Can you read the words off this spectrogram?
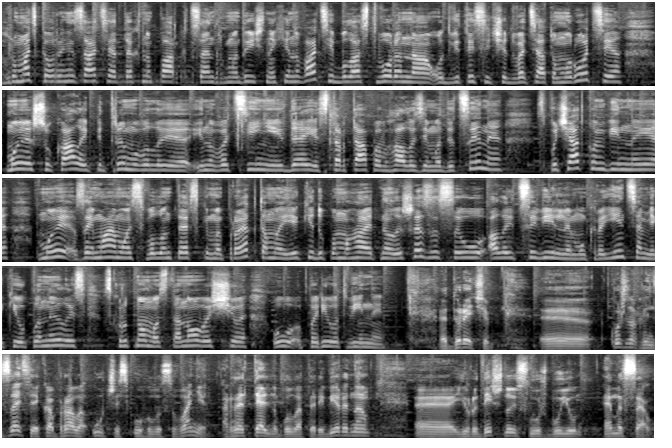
Громадська організація Технопарк Центр медичних інновацій була створена у 2020 році. Ми шукали і підтримували інноваційні ідеї, стартапи в галузі медицини. З початком війни ми займаємось волонтерськими проектами, які допомагають не лише ЗСУ, але й цивільним українцям, які опинились в скрутному становищі у період війни. Е, До речі, е, кожна організація, яка брала участь у голосуванні, ретельно була перевірена е, юридичною службою МСЛ.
